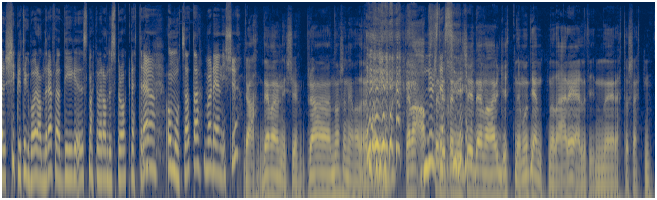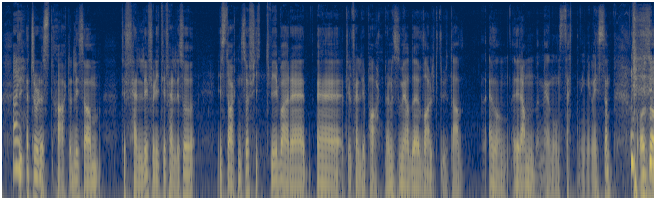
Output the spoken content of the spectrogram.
er skikkelig trygge på hverandre for at de snakker hverandres språk lettere. Ja. Og motsatt, da. Var det en issue? Ja, det var en issue. Bra, nå skjønner jeg hva dere mener. Det var absolutt en issue. Det var guttene mot jentene der hele tiden, eh, rett og slett. Jeg tror det startet liksom tilfeldig, fordi tilfeldig så I starten så fikk vi bare eh, tilfeldige partnere som vi hadde valgt ut av en sånn ramme med noen setninger, liksom. Og så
